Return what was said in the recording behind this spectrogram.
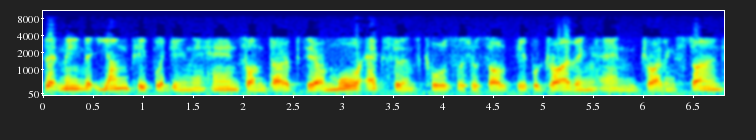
that mean that young people are getting their hands on dope. There are more accidents caused as a result of people driving and driving stoned,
